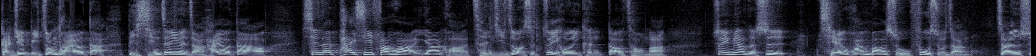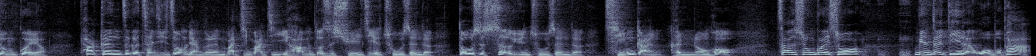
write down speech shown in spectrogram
感觉比总统还要大，比行政院长还要大哦。现在派系泛化压垮陈吉仲是最后一根稻草吗？最妙的是前环保署副署长张顺贵哦，他跟这个陈吉仲两个人骂吉骂吉，因为他们都是学界出身的，都是社运出身的，情感很浓厚。张松贵说：“面对敌人，我不怕。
